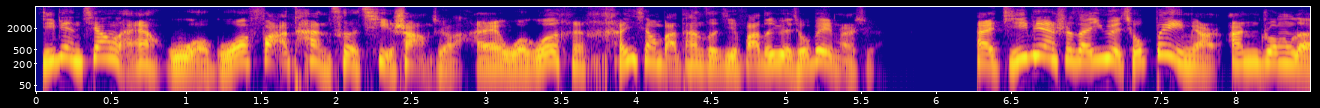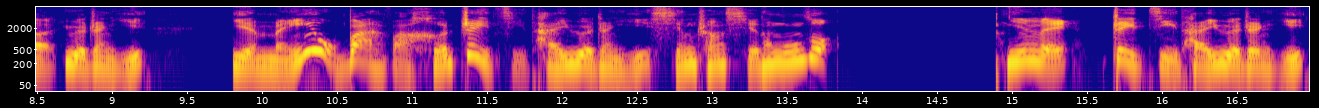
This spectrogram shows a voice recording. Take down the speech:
即便将来啊，我国发探测器上去了，哎，我国很很想把探测器发到月球背面去，哎，即便是在月球背面安装了月震仪，也没有办法和这几台月震仪形成协同工作，因为这几台月震仪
